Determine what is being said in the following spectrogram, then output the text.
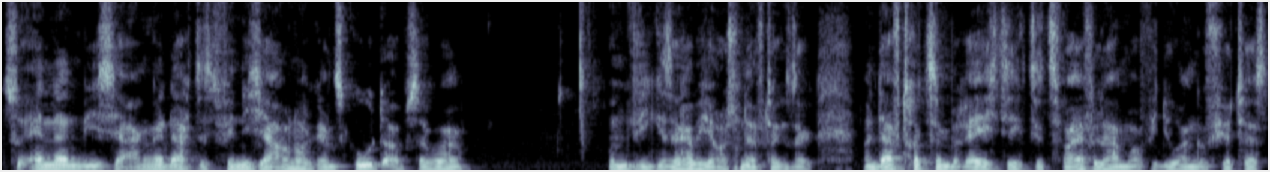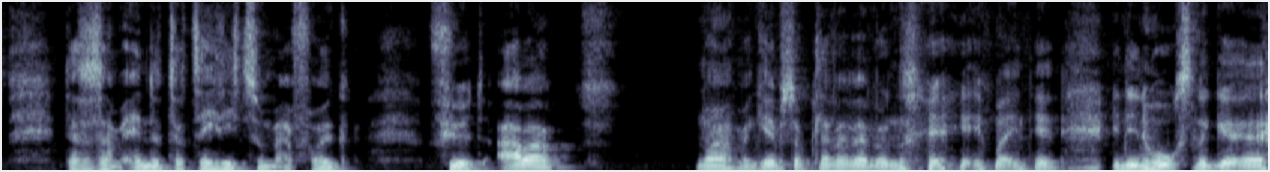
zu ändern, wie es ja angedacht ist, finde ich ja auch noch ganz gut. Ob es aber, und wie gesagt, habe ich auch schon öfter gesagt, man darf trotzdem berechtigte Zweifel haben, auch wie du angeführt hast, dass es am Ende tatsächlich zum Erfolg führt. Aber na, wenn GameStop clever wäre, würden sie immer in den, in den Hochs äh,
